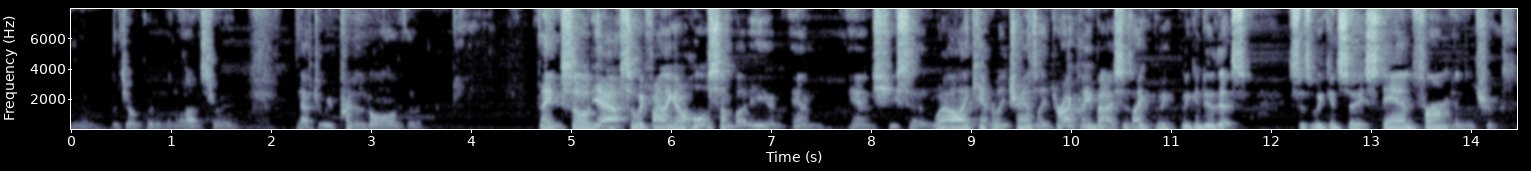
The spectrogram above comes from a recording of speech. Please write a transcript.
you know, the joke would have been us, right, after we printed all of the thing. So yeah, so we finally got a hold of somebody, and and and she said, "Well, I can't really translate directly, but I says I we, we can do this. Says we can say stand firm in the truth.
